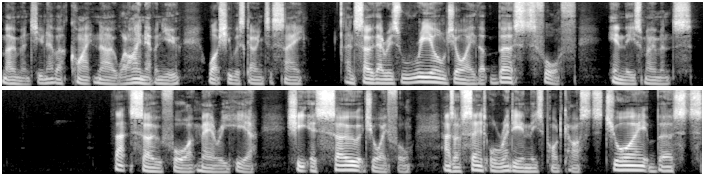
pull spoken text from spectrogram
moment. You never quite know. Well, I never knew what she was going to say. And so there is real joy that bursts forth in these moments. That's so for Mary here. She is so joyful. As I've said already in these podcasts, joy bursts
